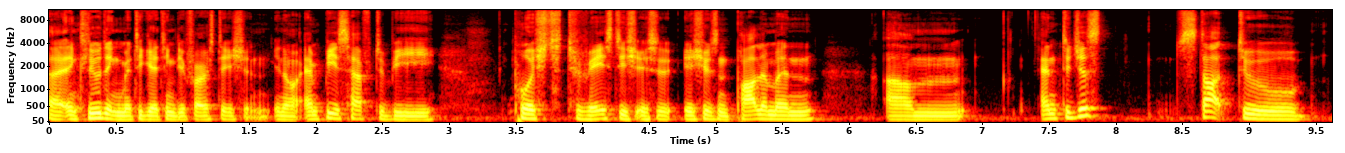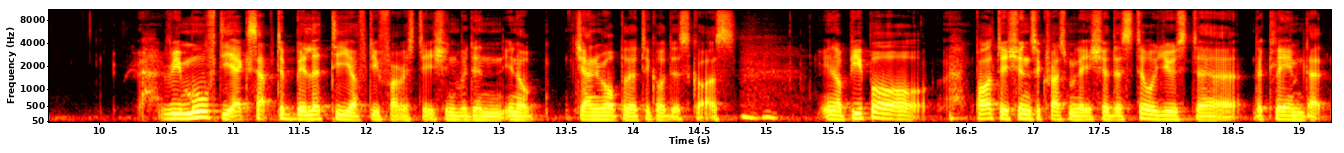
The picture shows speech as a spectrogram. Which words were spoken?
uh, including mitigating deforestation. You know, MPs have to be pushed to raise these issues in Parliament um, and to just start to remove the acceptability of deforestation within you know general political discourse. Mm-hmm. You know, people, politicians across Malaysia, they still use the the claim that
